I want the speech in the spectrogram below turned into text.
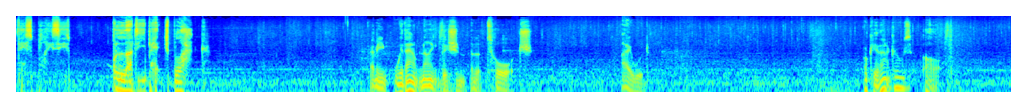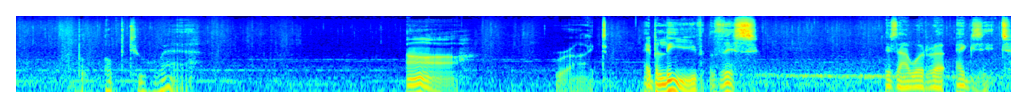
this place is bloody pitch black. I mean, without night vision and a torch, I would. Okay, that goes up. But up to where? Ah. Right. I believe this is our uh, exit.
